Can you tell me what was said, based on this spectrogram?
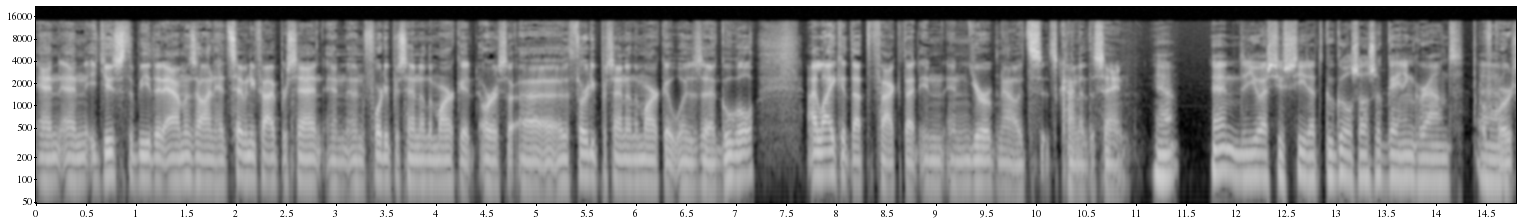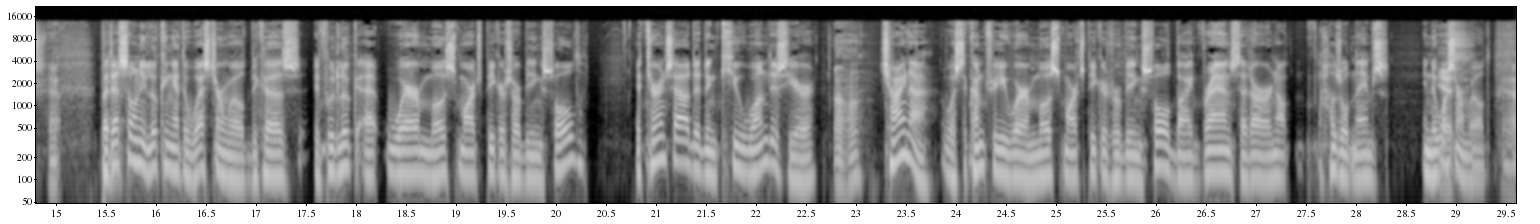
And and it used to be that Amazon had 75% and, and 40% of the market or uh, 30% of the market was uh, Google. I like it that the fact that in, in Europe now it's it's kind of the same. Yeah. And the US, you see that Google is also gaining ground. Of Uh, course. Yeah. But that's only looking at the Western world because if we look at where most smart speakers are being sold, it turns out that in Q1 this year, Uh-huh. China was the country where most smart speakers were being sold by brands that are not household names in the Yes. Western world. Yeah.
